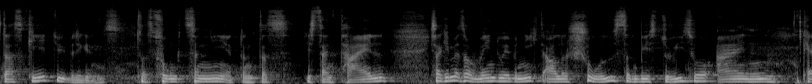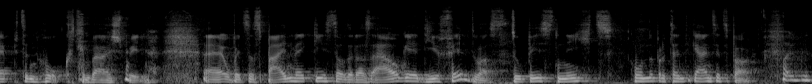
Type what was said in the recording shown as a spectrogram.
das geht übrigens. Das funktioniert. Und das ist ein Teil. Ich sage immer so, wenn du eben nicht alles schulst, dann bist du wie so ein Captain Hook zum Beispiel. äh, ob jetzt das Bein weg ist oder das Auge, dir fehlt was. Du bist nicht hundertprozentig einsetzbar. Voll gut.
